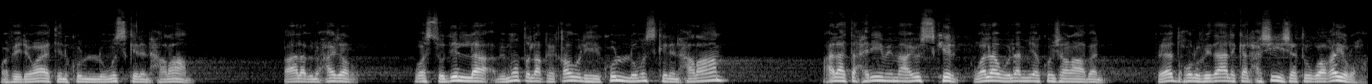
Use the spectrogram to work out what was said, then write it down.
وفي رواية كل مسكر حرام. قال ابن حجر واستدل بمطلق قوله كل مسكر حرام على تحريم ما يسكر ولو لم يكن شرابا. فيدخل في ذلك الحشيشة وغيرها.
